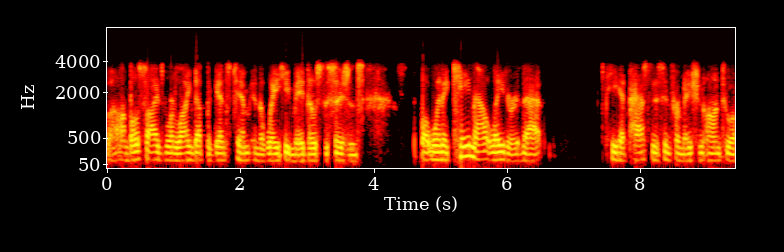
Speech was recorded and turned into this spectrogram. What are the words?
uh, on both sides were lined up against him in the way he made those decisions. But when it came out later that he had passed this information on to a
